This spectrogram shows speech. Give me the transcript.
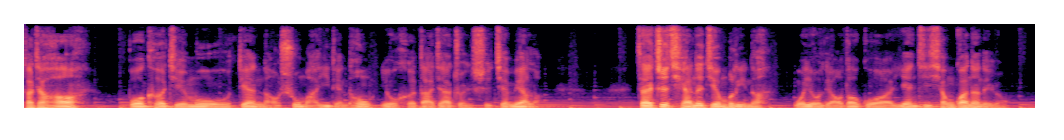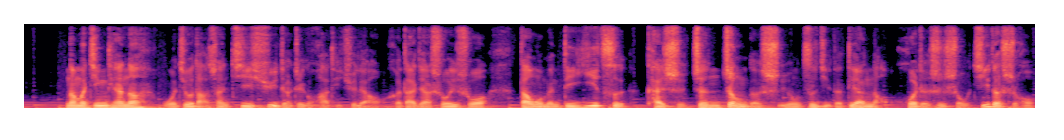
大家好，播客节目《电脑数码一点通》又和大家准时见面了。在之前的节目里呢，我有聊到过验机相关的内容。那么今天呢，我就打算继续着这个话题去聊，和大家说一说，当我们第一次开始真正的使用自己的电脑或者是手机的时候，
